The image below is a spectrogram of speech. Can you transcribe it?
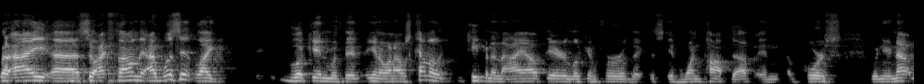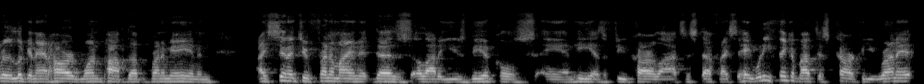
but I, uh, so I found that I wasn't like looking with it, you know, and I was kind of keeping an eye out there, looking for the if one popped up, and of course, when you're not really looking that hard, one popped up in front of me, and, and I sent it to a friend of mine that does a lot of used vehicles, and he has a few car lots and stuff. And I said, "Hey, what do you think about this car? Could you run it?"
